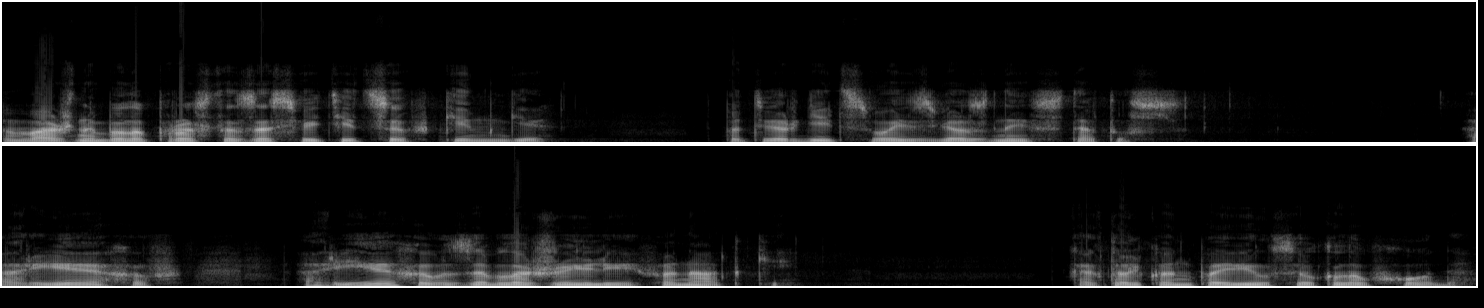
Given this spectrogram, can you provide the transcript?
Важно было просто засветиться в Кинге, подтвердить свой звездный статус. Орехов, Орехов заблажили фанатки, как только он появился около входа.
